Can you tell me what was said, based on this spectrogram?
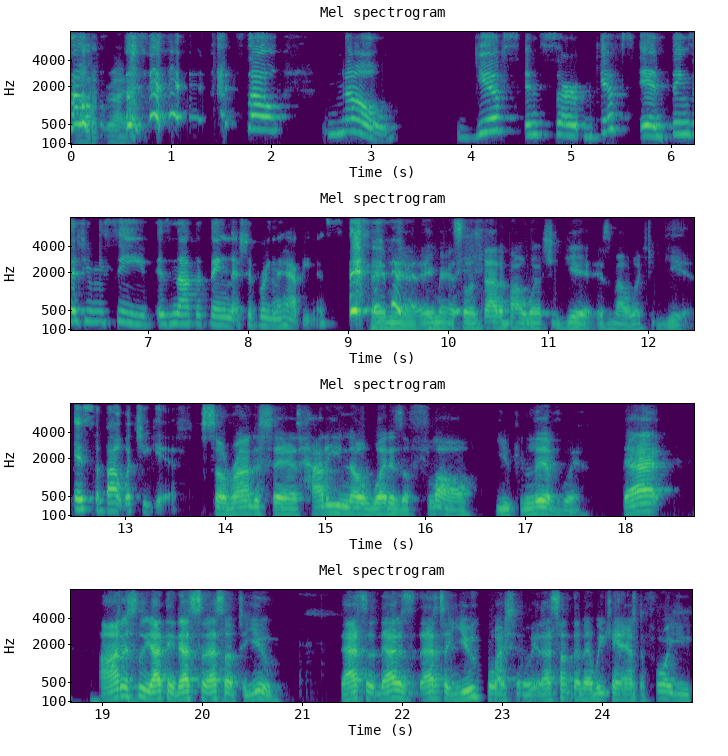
so right, right. so no, gifts and serve gifts and things that you receive is not the thing that should bring the happiness. Amen. Amen. So it's not about what you get, it's about what you give. It's about what you give. So Rhonda says, How do you know what is a flaw you can live with? That honestly, I think that's that's up to you. That's a that is that's a you question. That's something that we can't answer for you.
